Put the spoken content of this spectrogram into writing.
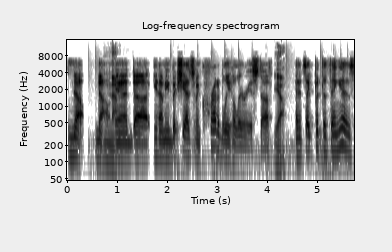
no, no, No. And uh, you know, I mean, but she had some incredibly hilarious stuff. Yeah. And it's like, but the thing is,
